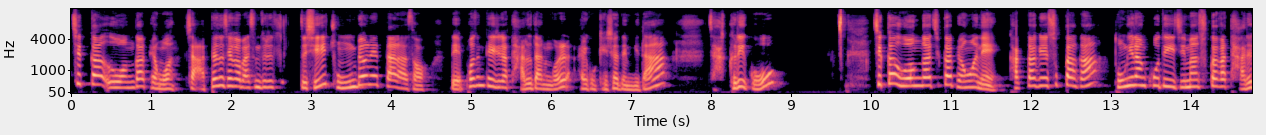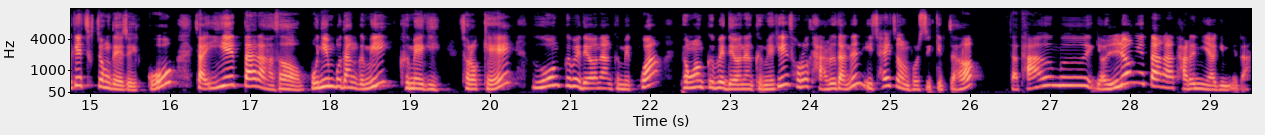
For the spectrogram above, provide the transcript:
치과 의원과 병원. 자, 앞에서 제가 말씀드렸듯이 종별에 따라서 네, 퍼센테이지가 다르다는 걸 알고 계셔야 됩니다. 자, 그리고 치과 의원과 치과 병원에 각각의 수가가 동일한 코드이지만 수가가 다르게 측정되어져 있고 자 이에 따라서 본인 부담금이 금액이 저렇게 의원급에 내어난 금액과 병원급에 내어난 금액이 서로 다르다는 이 차이점을 볼 수 있겠죠. 자, 다음은 연령에 따라 다른 이야기입니다.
